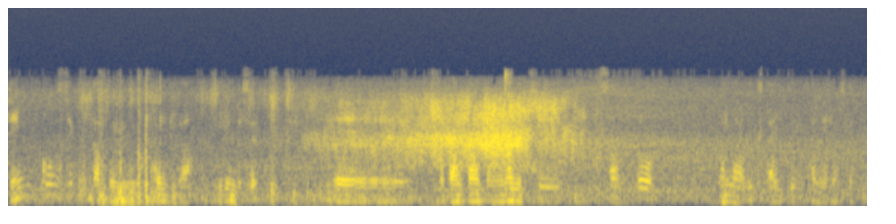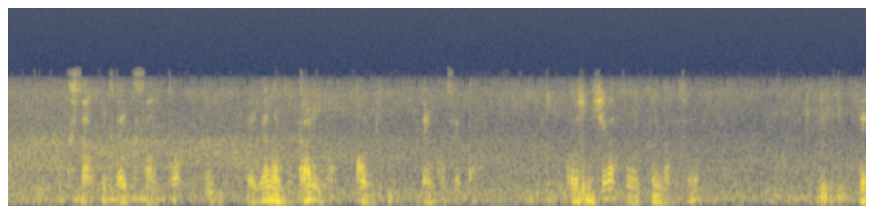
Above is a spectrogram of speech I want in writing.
電光石火というコンビがいるんです。えー、ダンタンさんの山口さんと、まあ、今、生田育に改名しますけど、育さん、生田育さんと、えー柳ガリのコンビ、電光石火。今年の4月に組んだんですよね。で、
